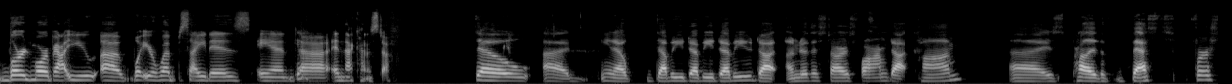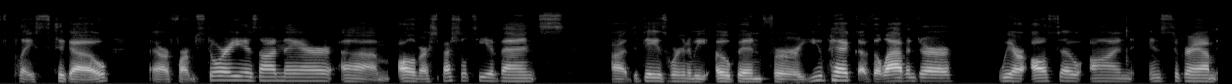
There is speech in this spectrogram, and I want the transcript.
learn more about you, uh, what your website is, and yeah. uh, and that kind of stuff? So, uh, you know, www.underthestarsfarm.com uh, is probably the best first place to go. Our farm story is on there. Um, all of our specialty events, uh, the days we're going to be open for you pick of the lavender. We are also on Instagram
